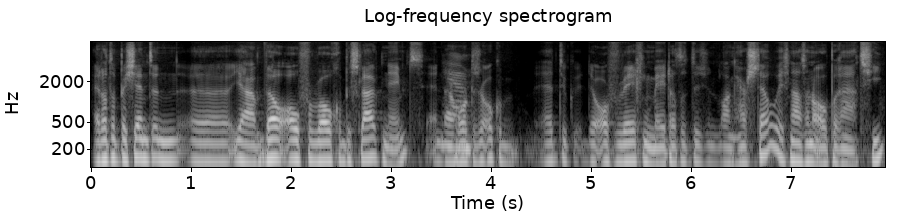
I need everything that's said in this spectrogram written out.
dat de patiënt een eh, ja, wel overwogen besluit neemt. En daar hoort dus ook een, natuurlijk de overweging mee dat het dus een lang herstel is na zo'n operatie.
